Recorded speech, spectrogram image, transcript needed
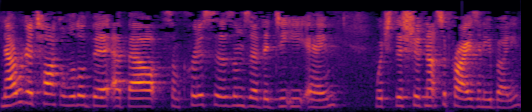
Now we're going to talk a little bit about some criticisms of the DEA which this should not surprise anybody.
